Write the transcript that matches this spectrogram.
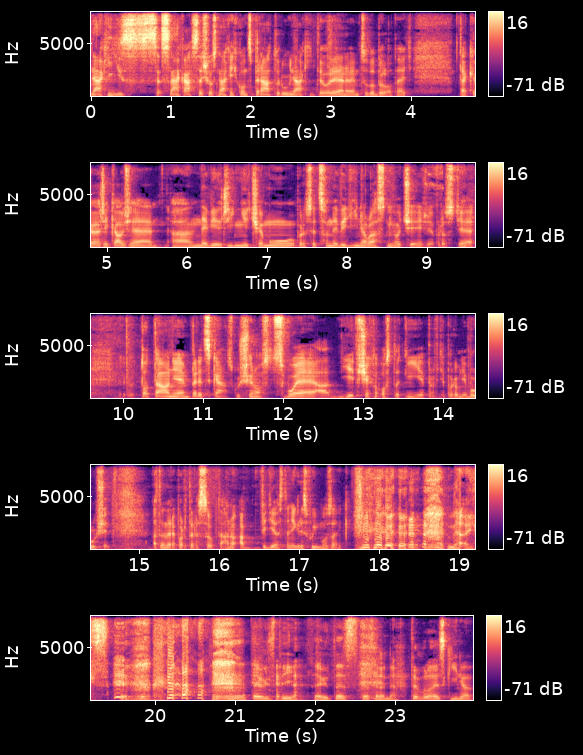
nějaký, s, nějaká sešlost nějakých konspirátorů, nějaký teorie, nevím, co to bylo teď, tak říkal, že nevěří ničemu, prostě co nevidí na vlastní oči, že prostě totálně empirická zkušenost svoje a je, všechno ostatní je pravděpodobně bullshit. A ten reporter se ptá, no a viděl jste někdy svůj mozek? nice. to je hustý, to je, to je, to je sranda. To bylo hezký, no.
